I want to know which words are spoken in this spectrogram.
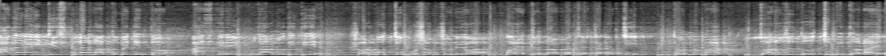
তাদের এই ডিসপ্লের মাধ্যমে কিন্তু আজকের এই প্রধান অতিথির সর্বোচ্চ প্রশংসনীয় করার জন্য আমরা চেষ্টা করছি। ধন্যবাদ চরযুদ্ধ উচ্চ বিদ্যালয়ের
